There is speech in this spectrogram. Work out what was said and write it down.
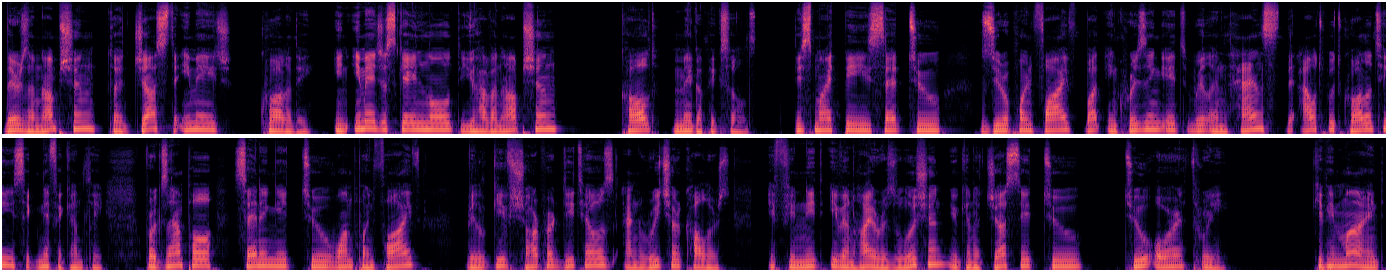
there's an option to adjust the image quality. In image scale node, you have an option called megapixels. This might be set to 0.5, but increasing it will enhance the output quality significantly. For example, setting it to 1.5 will give sharper details and richer colors. If you need even higher resolution, you can adjust it to 2 or 3. Keep in mind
